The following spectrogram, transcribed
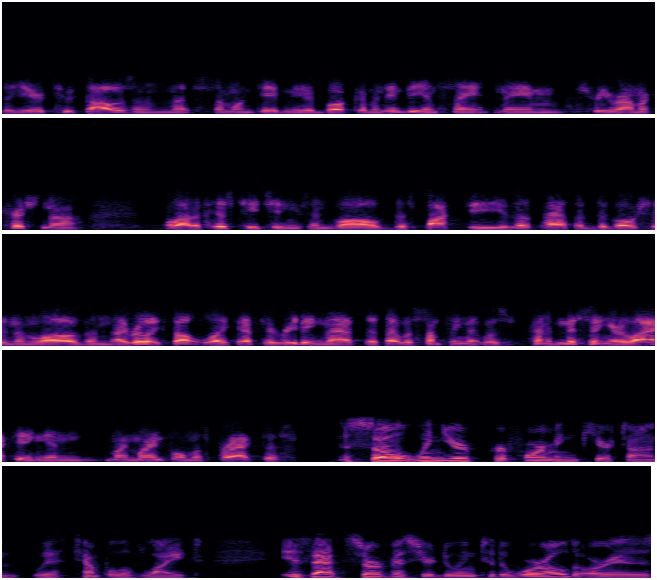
the year 2000 that someone gave me a book of an Indian saint named Sri Ramakrishna. A lot of his teachings involved this bhakti, the path of devotion and love, and I really felt like after reading that that that was something that was kind of missing or lacking in my mindfulness practice. So, when you're performing kirtan with Temple of Light, is that service you're doing to the world, or is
